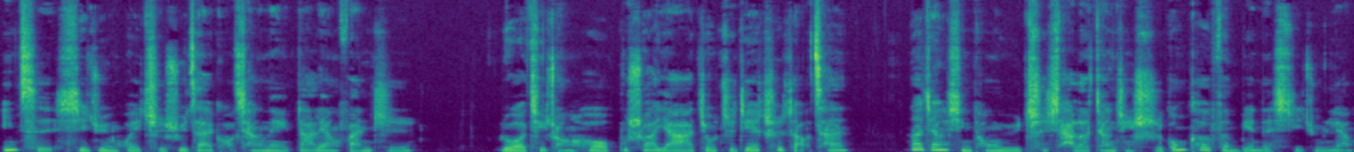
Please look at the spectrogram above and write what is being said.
因此细菌会持续在口腔内大量繁殖。若起床后不刷牙就直接吃早餐，那将形同于吃下了将近十公克粪便的细菌量。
